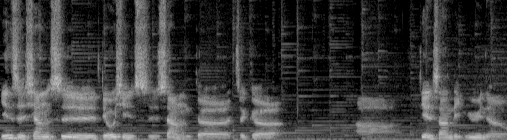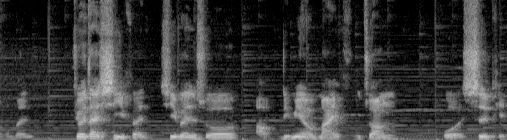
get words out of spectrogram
因此，像是流行时尚的这个啊、呃、电商领域呢，我们就会在细分细分说，哦，里面有卖服装或饰品，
